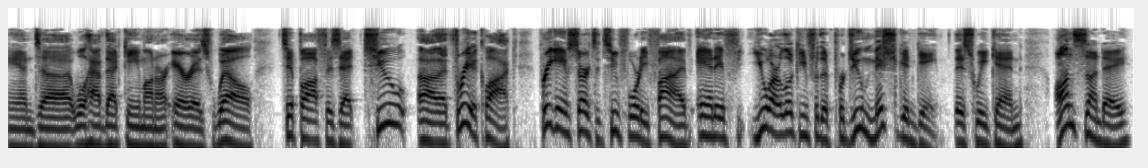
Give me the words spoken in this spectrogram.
And uh, we'll have that game on our air as well. Tip off is at two uh, at three o'clock. Pregame starts at two forty five. And if you are looking for the Purdue Michigan game this weekend on Sunday,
